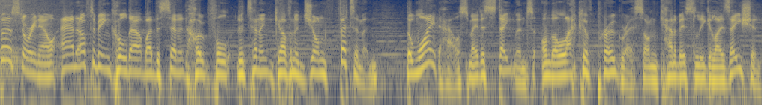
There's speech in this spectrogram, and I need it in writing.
First story now, and after being called out by the Senate hopeful Lieutenant Governor John Fetterman, the White House made a statement on the lack of progress on cannabis legalization,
